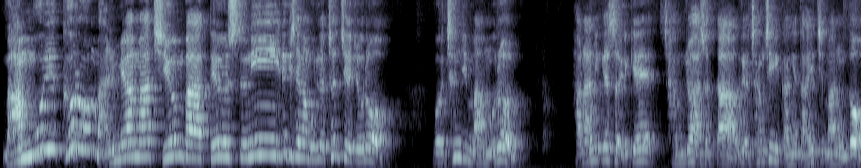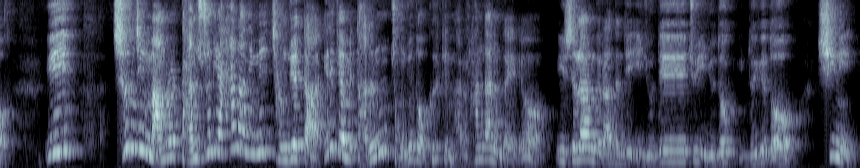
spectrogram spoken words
만물이 그로 말미암아 지은 바 되었으니 이렇게 생각하면 우리가 전체적으로 뭐 천지 만물은 하나님께서 이렇게 창조하셨다. 우리가 창세기 강의 다 했지만은도 이 천지 만물을 단순히 하나님이 창조했다. 이렇게 하면 다른 종교도 그렇게 말을 한다는 거예요. 이슬람교라든지 이 유대주의, 유도, 유대교도 신이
